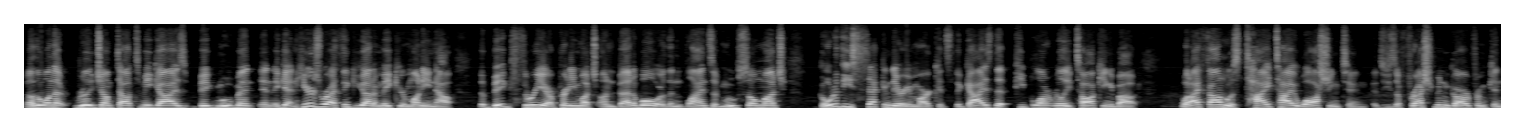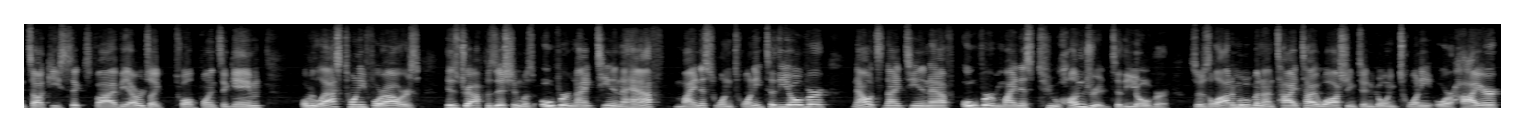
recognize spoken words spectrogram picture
Another one that really jumped out to me, guys, big movement. And again, here's where I think you got to make your money now. The big three are pretty much unbettable, or the lines have moved so much. Go to these secondary markets, the guys that people aren't really talking about. What I found was Ty Ty Washington. He's a freshman guard from Kentucky, 6'5. He averaged like 12 points a game. Over the last 24 hours, his draft position was over 19 and a half, minus 120 to the over. Now it's 19 and a half, over minus 200 to the over. So there's a lot of movement on Ty Ty Washington going 20 or higher,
